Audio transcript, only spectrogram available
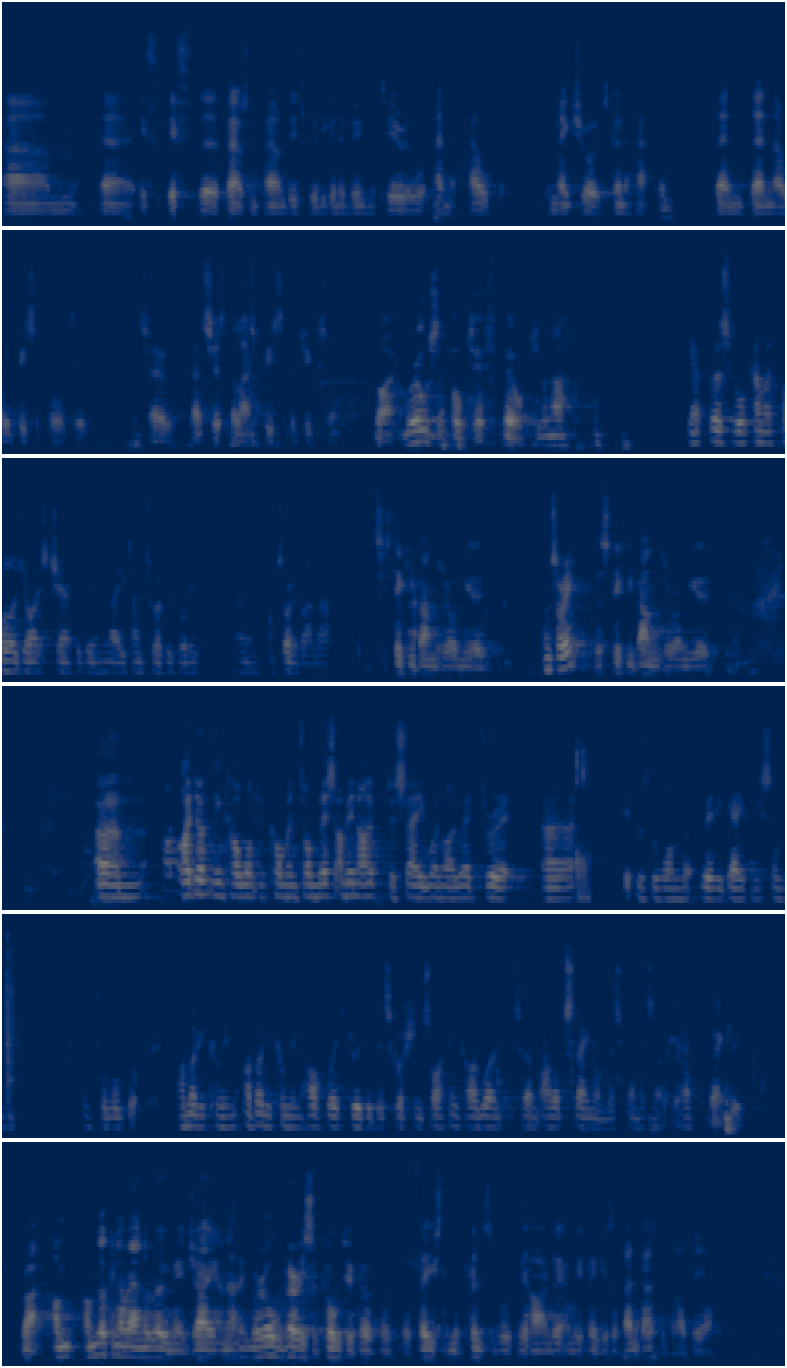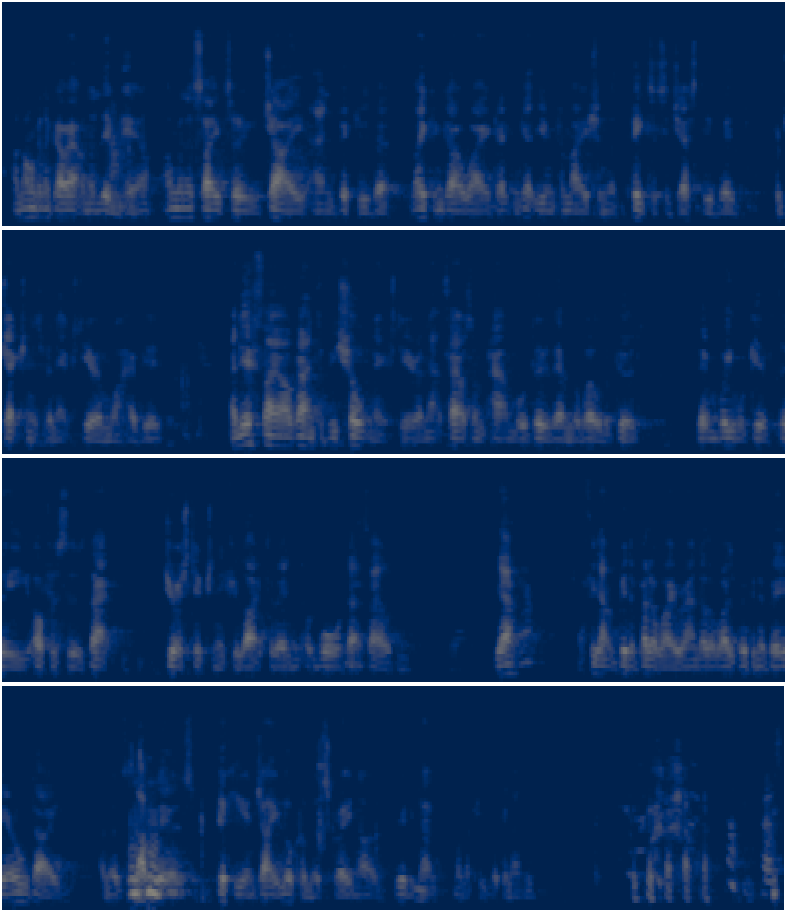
Um, uh, if, if the thousand pound is really going to be material and help to make sure it's going to happen, then, then I would be supportive. So that's just the last piece of the jigsaw. right, we're all supportive. Bill, do you wanna? Yeah, first of all, can I apologise, Chair, for being late and to everybody. Um, sorry about that. The Sticky buns are on you. I'm sorry? The sticky buns are on you. Um, I don't think I want to comment on this. I mean, I have to say, when I read through it, uh, it was the one that really gave me some, some trouble, but I'm only coming, I've only come in halfway through the discussion, so I think I won't, um, I'll abstain on this one, is that okay? Thank you. Right, I'm, I'm looking around the room here, Jay, and I think we're all very supportive of the, the feast and the principles behind it, and we think it's a fantastic idea. And I'm going to go out on a limb here. I'm going to say to Jay and Vicky that they can go away and get, and get the information that Peter suggested with projections for next year and what have you. And if they are going to be short next year and that thousand pound will do them the world of good, then we will give the officers that jurisdiction, if you like, to then award that thousand. Yeah? I think that would be the better way around, otherwise we're going to be here all day. And as lovely as Vicky and Jay look on the screen, I really don't want to keep looking at them.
